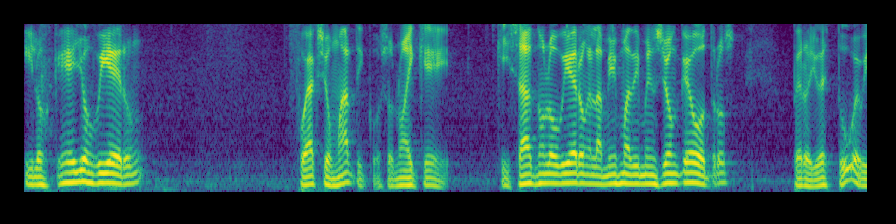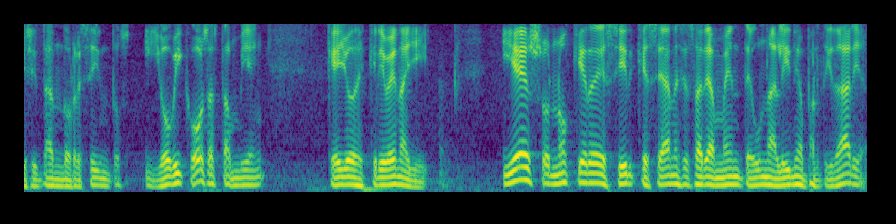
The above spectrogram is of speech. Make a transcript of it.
y los que ellos vieron fue axiomático. Eso no hay que, quizás no lo vieron en la misma dimensión que otros, pero yo estuve visitando recintos y yo vi cosas también que ellos describen allí. Y eso no quiere decir que sea necesariamente una línea partidaria,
